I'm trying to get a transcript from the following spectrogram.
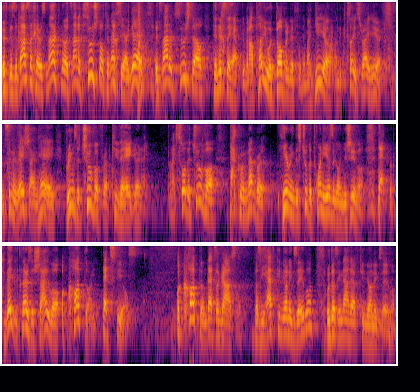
If there's a Das Acheres Makno, it's not a Tzushtel to Nechse again, it's not a Tzushtel to Nechse Hefke. But I'll tell you a Dover Nifl. The Magia on the Ktsois right here, in Simon Reisha and Hay, brings a tshuva for Rab Kiva Eiger, and I when I saw the tshuva, I can remember hearing this tshuva 20 years ago in yeshiva, that Reb Kiveg declares a shaila, a cotton that steals. A cotton that's a gazlan. Does he have kinyonik zela, or does he not have kinyonik zela?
